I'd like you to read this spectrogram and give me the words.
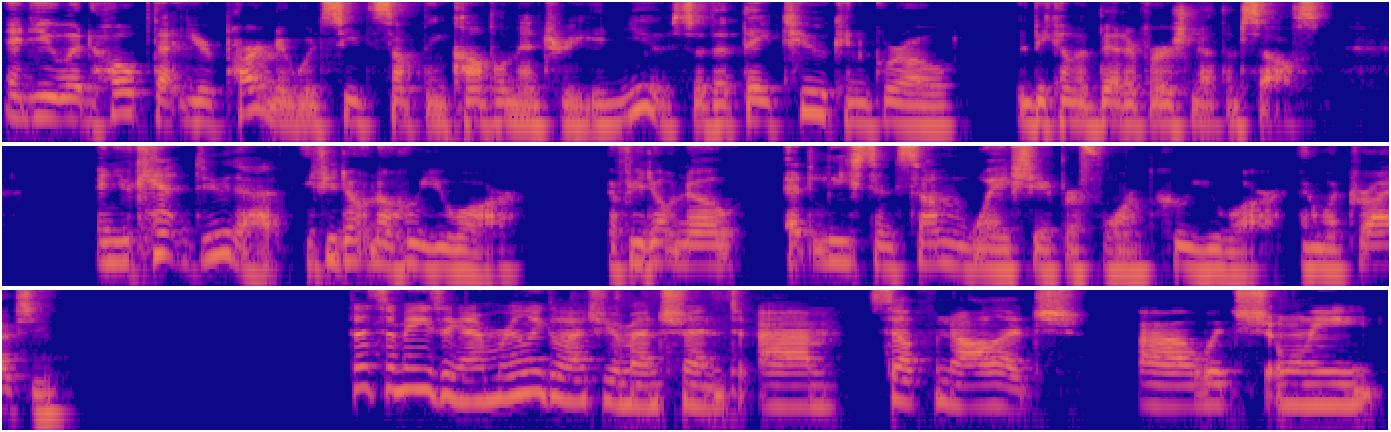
And you would hope that your partner would see something complementary in you so that they too can grow and become a better version of themselves. And you can't do that if you don't know who you are, if you don't know, at least in some way, shape, or form, who you are and what drives you. That's amazing. I'm really glad you mentioned um, self knowledge, uh, which only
